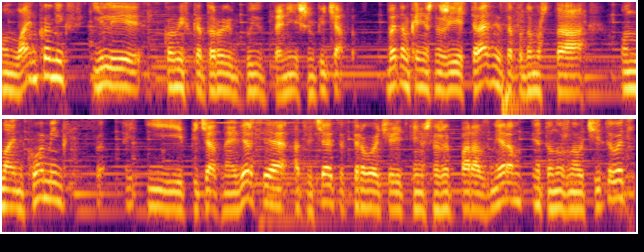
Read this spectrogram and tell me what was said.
Онлайн-комикс или комикс, который будет в дальнейшем печататься? В этом, конечно же, есть разница, потому что онлайн-комикс и печатная версия отличаются в первую очередь, конечно же, по размерам. Это нужно учитывать.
